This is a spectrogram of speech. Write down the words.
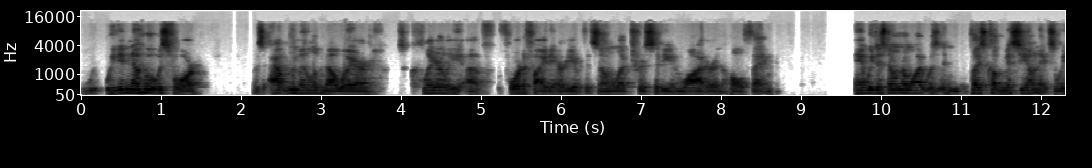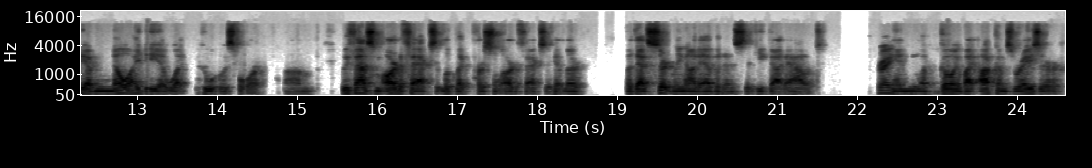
We, we didn't know who it was for. It was out in the middle of nowhere. It's clearly a fortified area with its own electricity and water and the whole thing. And we just don't know why it was in a place called Misiones. And we have no idea what who it was for. Um, we found some artifacts that look like personal artifacts of Hitler but that's certainly not evidence that he got out. Right. And you know, going by Occam's razor,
